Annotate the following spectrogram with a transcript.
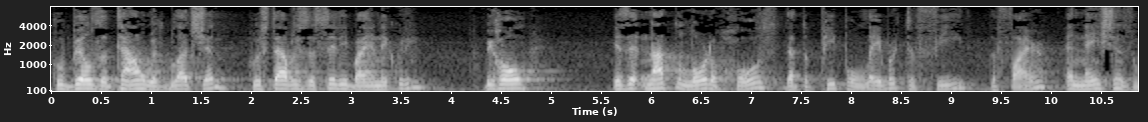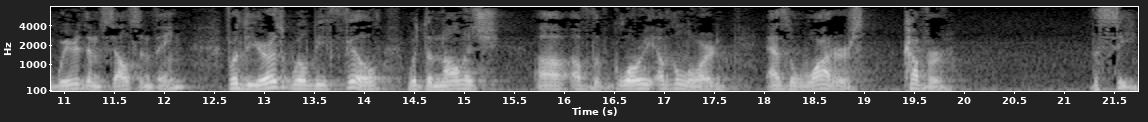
who builds a town with bloodshed, who establishes a city by iniquity. Behold, Is it not the Lord of hosts that the people labor to feed the fire, and nations weary themselves in vain? For the earth will be filled with the knowledge uh, of the glory of the Lord as the waters cover the sea.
